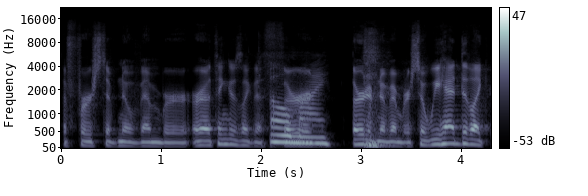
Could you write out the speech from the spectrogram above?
the first of November, or I think it was like the Oh third third of November. So we had to like,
